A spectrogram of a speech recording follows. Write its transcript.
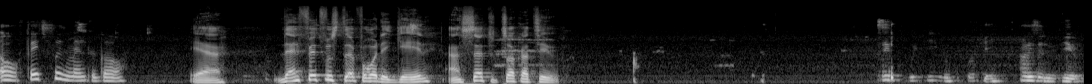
Oh, Faithful is meant to go. Yeah. Then Faithful stepped forward again and said to Talkative, Is it with you? Okay. How is it with you?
